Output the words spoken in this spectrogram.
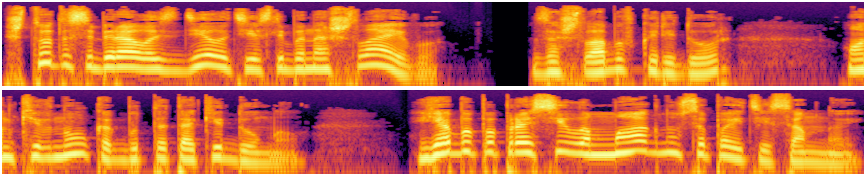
Что ты собиралась делать, если бы нашла его?» «Зашла бы в коридор». Он кивнул, как будто так и думал. «Я бы попросила Магнуса пойти со мной»,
